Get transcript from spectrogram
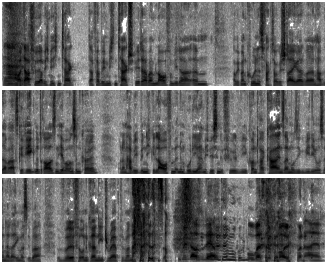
Aber dafür habe ich mich einen Tag, dafür habe ich mich einen Tag später beim Laufen wieder, ähm, habe ich meinen Coolness-Faktor gesteigert, weil dann hat es geregnet draußen hier bei uns in Köln. Und dann ich, bin ich gelaufen mit einem Hoodie und habe mich ein bisschen gefühlt wie Contra K in seinen Musikvideos, wenn er da irgendwas über Wölfe und Granit rappt. Wenn man dann so Du bist auch so der Dämmerung. oberste Wolf von allen.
